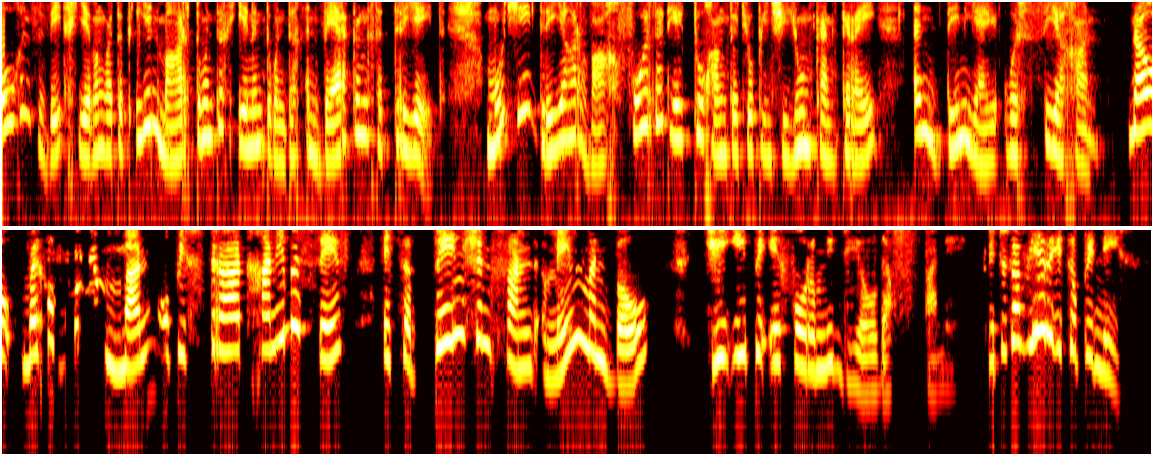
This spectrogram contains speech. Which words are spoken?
Volgens wetgewing wat op 1 Maart 2021 in werking getree het, moet jy 3 jaar wag voordat jy toegang tot jou pensioen kan kry indien jy oor see gaan. Nou, my gewone man op die straat gaan nie besef it's a pension fund amendment bill GEPF vorm nie deel daarvan nie. Dit is alweer iets op die nuus.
